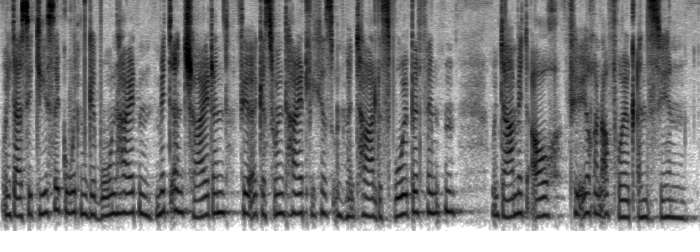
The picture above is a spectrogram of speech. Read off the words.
und dass sie diese guten Gewohnheiten mitentscheidend für ihr gesundheitliches und mentales Wohlbefinden und damit auch für ihren Erfolg ansehen.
